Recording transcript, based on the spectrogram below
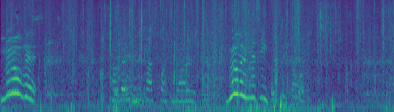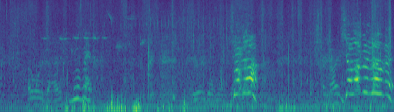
Move it. How Move it. Shut up! Shut up and move it!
